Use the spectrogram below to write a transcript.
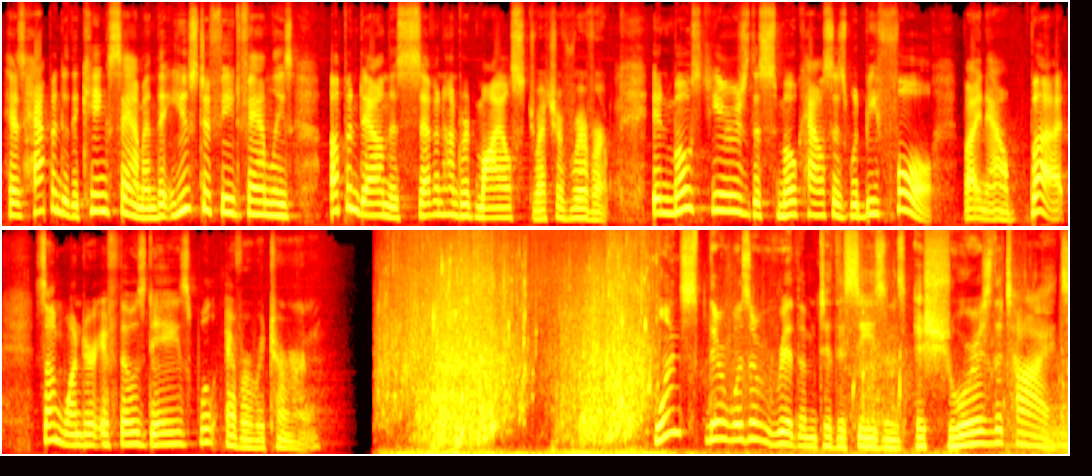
has happened to the king salmon that used to feed families up and down this 700 mile stretch of river? In most years, the smokehouses would be full by now, but some wonder if those days will ever return. Once there was a rhythm to the seasons, as sure as the tides.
